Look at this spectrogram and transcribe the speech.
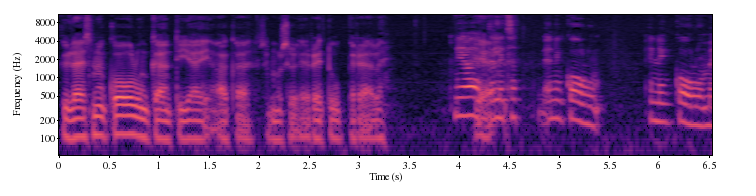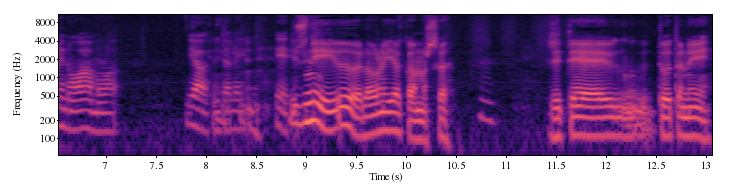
kyllä siinä koulunkäynti jäi aika semmoiselle retuperälle. Niin ajattelit, että ennen, koulun, ennen koulun menoa aamulla jaot niitä leikkiä? Tietysti. Niin, yöllä olin jakamassa. Hmm. Sitten tuota niin,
